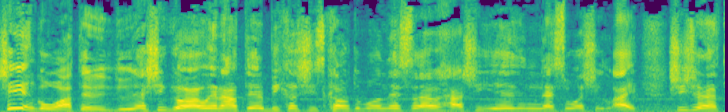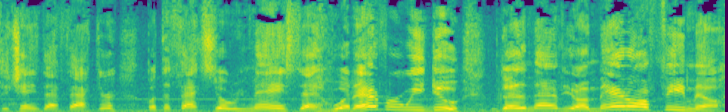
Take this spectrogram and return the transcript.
She didn't go out there to do that. She go went out there because she's comfortable and that's how she is and that's what she like. She shouldn't have to change that factor. But the fact still remains that whatever we do, doesn't matter if you're a man or a female,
